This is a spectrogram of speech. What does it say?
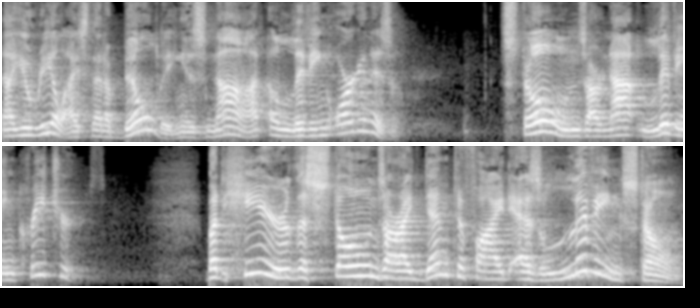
Now you realize that a building is not a living organism. Stones are not living creatures. But here the stones are identified as living stones.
